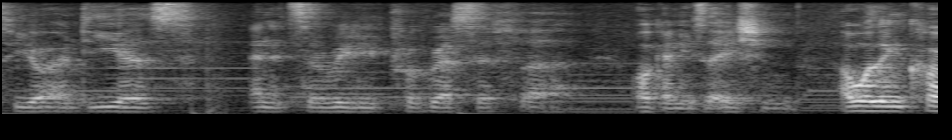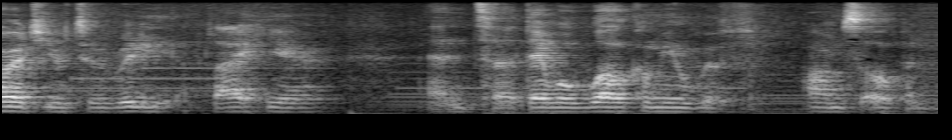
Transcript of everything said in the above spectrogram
to your ideas and it's a really progressive uh, organization. I will encourage you to really apply here and uh, they will welcome you with arms open.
